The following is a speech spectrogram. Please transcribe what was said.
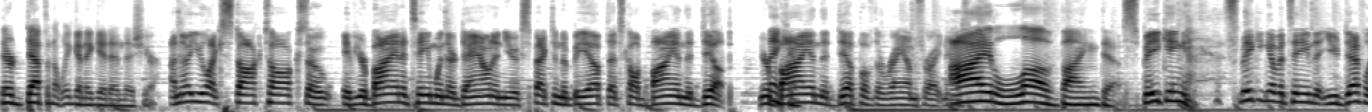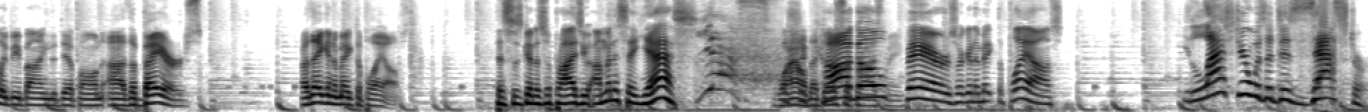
They're definitely going to get in this year. I know you like stock talk, so if you're buying a team when they're down and you expect them to be up, that's called buying the dip. You're Thank you. buying the dip of the Rams right now. I love buying dips. Speaking speaking of a team that you'd definitely be buying the dip on, uh, the Bears. Are they going to make the playoffs? This is going to surprise you. I'm going to say yes. Yes. Wow, that does Chicago me. Bears are going to make the playoffs. Last year was a disaster,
